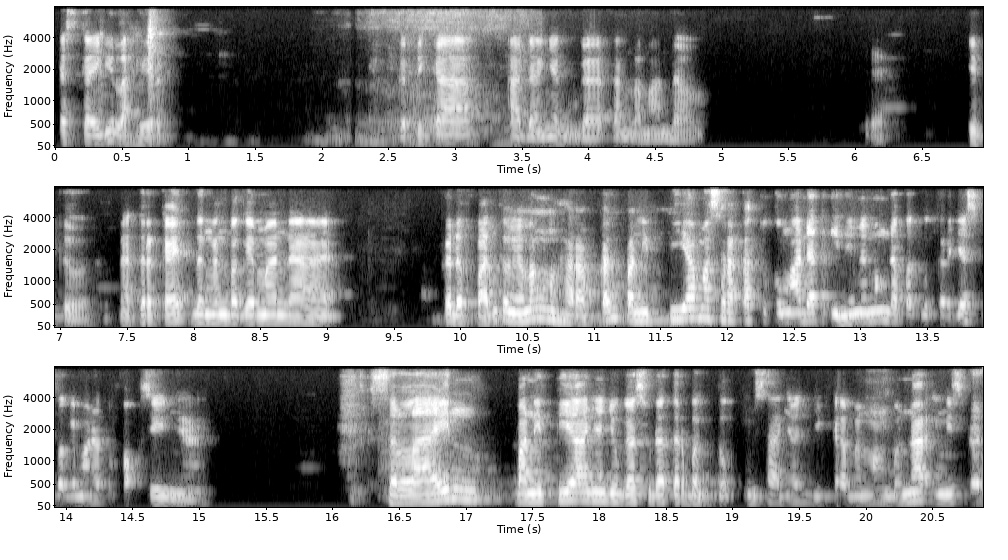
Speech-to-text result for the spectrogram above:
SK ini lahir ketika adanya gugatan Lamandau. Ya, itu. Nah terkait dengan bagaimana ke depan, kami memang mengharapkan panitia masyarakat hukum adat ini memang dapat bekerja sebagaimana tupoksinya selain panitianya juga sudah terbentuk, misalnya jika memang benar ini sudah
